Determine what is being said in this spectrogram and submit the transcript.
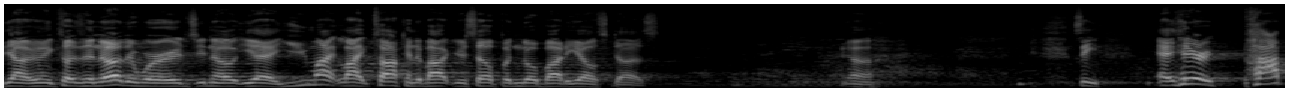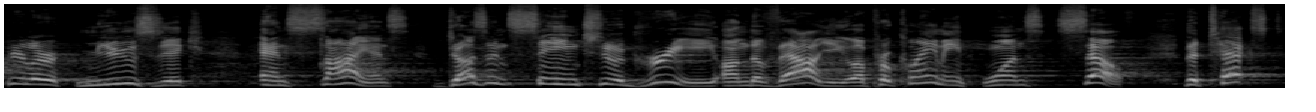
Yeah, because in other words, you know, yeah, you might like talking about yourself, but nobody else does. Yeah. See, and here, popular music and science doesn't seem to agree on the value of proclaiming one's self. The text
